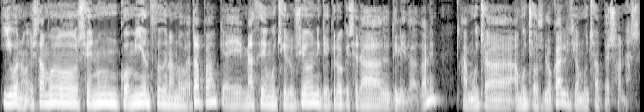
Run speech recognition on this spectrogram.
y bueno, estamos en un comienzo de una nueva etapa que me hace mucha ilusión y que creo que será de utilidad, ¿vale? A, a muchos locales y a muchas personas.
